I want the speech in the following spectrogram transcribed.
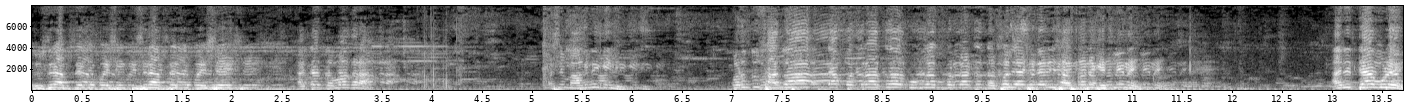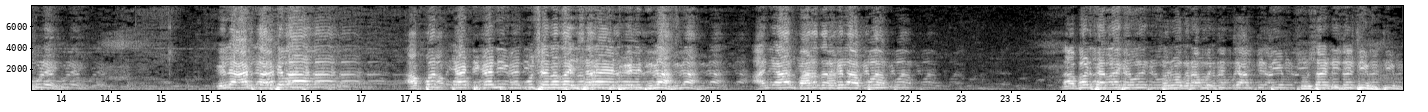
दुसऱ्या हप्त्याचे पैसे तिसऱ्या हप्त्याचे पैसे खात्यात जमा करा. अशी मागणी केली. परंतु साधा त्या पत्राचं कुठल्याच प्रकारचं दखल या ठिकाणी शासनाने घेतली नाही. आणि त्यामुळे गेल्या आठ तारखेला आपण या ठिकाणी उपोषणाचा इशारा या ठिकाणी दिला. आणि आज बारा तारखेला आपण लाभार्थ्यांना घेऊन सर्व ग्रामपंचायतची आमची टीम सोसायटीची टीम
